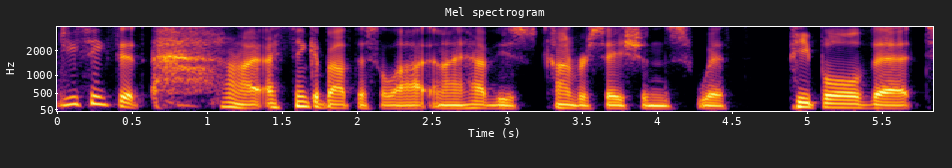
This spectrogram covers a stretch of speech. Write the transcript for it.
do you think that I don't know? I think about this a lot, and I have these conversations with people that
